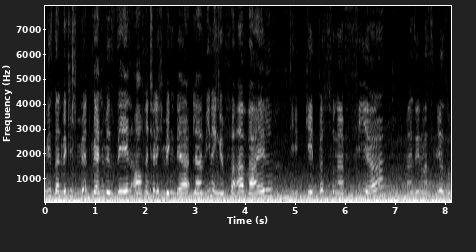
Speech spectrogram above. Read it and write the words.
wie es dann wirklich wird, werden wir sehen. Auch natürlich wegen der Lawinengefahr, weil die geht bis zu einer 4. Mal sehen, was wir so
